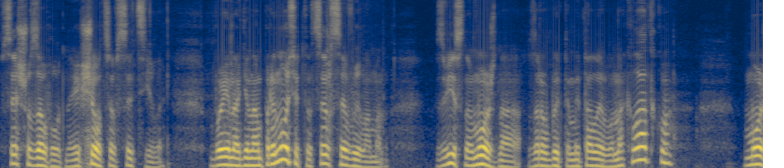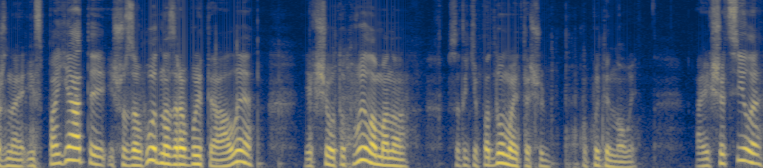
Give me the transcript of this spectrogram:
все що завгодно, якщо це все ціле. Бо іноді нам приносять, то це все виламано. Звісно, можна зробити металеву накладку. Можна і спаяти, і що завгодно зробити, але якщо тут виламано, все-таки подумайте, щоб купити новий. А якщо ціле,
